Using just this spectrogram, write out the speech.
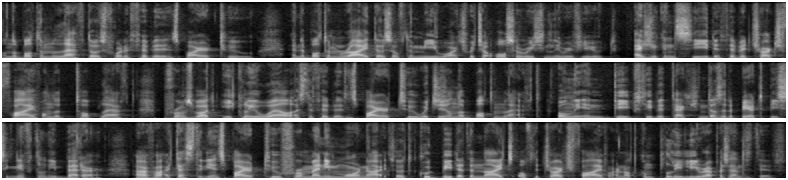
On the bottom left, those for the Fitbit Inspire 2. And the bottom right, those of the Mi Watch, which I also recently reviewed. As you can see, the Fitbit Charge 5 on the top left performs about equally well as the Fitbit Inspire 2, which is on the bottom left. Only in deep sleep detection does it appear to be significantly better. However, I tested the Inspire 2 for many more nights, so it could be that the nights of the Charge 5 are not completely representative.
